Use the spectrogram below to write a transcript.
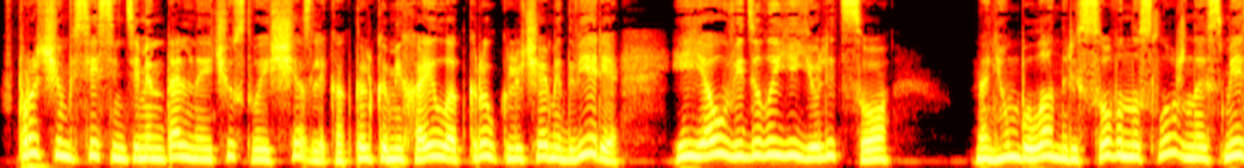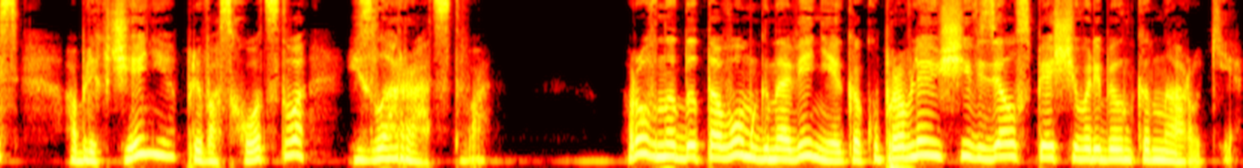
Впрочем, все сентиментальные чувства исчезли, как только Михаил открыл ключами двери, и я увидела ее лицо — на нем была нарисована сложная смесь облегчения, превосходства и злорадства. Ровно до того мгновения, как управляющий взял спящего ребенка на руки.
